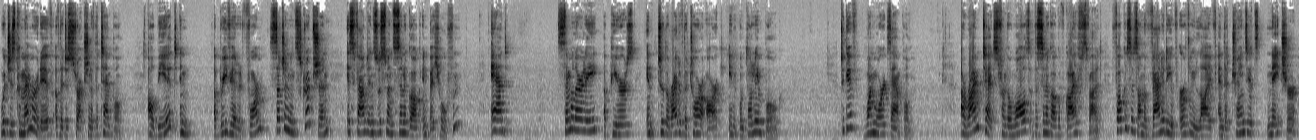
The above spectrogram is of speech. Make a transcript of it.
which is commemorative of the destruction of the temple. Albeit in abbreviated form, such an inscription is found in Sussman's synagogue in Bechhofen, and similarly appears in, to the right of the Torah ark in Unterlimpurg. To give one more example, a rhymed text from the walls of the synagogue of Greifswald focuses on the vanity of earthly life and the transient nature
